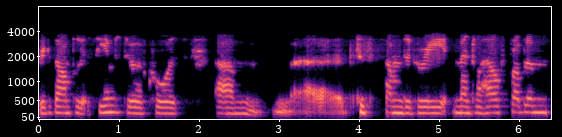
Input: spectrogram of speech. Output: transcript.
for example, it seems to have caused um, uh, to some degree mental health problems,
